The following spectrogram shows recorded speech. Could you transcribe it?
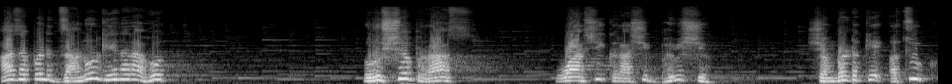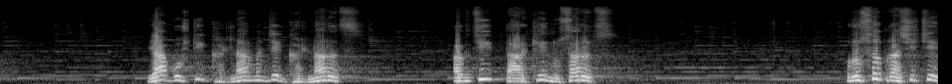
आज आपण जाणून घेणार आहोत ऋषभ रास वार्षिक राशी भविष्य शंभर टक्के अचूक. या गोष्टी घडणार म्हणजे घडणारच अगदी तारखेनुसारच. वृषभ राशीचे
